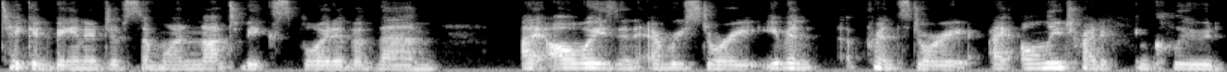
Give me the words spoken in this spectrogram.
take advantage of someone, not to be exploitive of them, I always, in every story, even a print story, I only try to include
